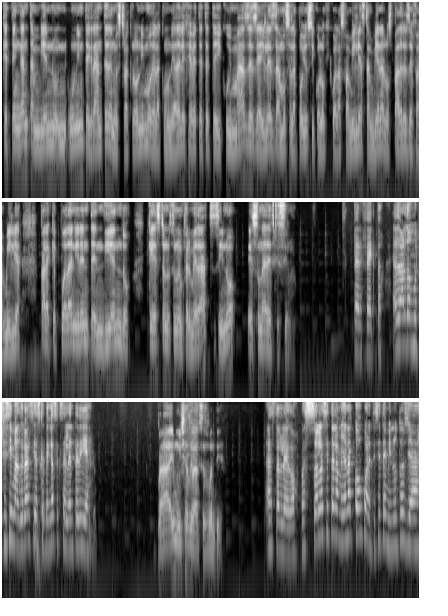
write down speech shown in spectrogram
que tengan también un, un integrante de nuestro acrónimo de la comunidad LGBT, TTIQ y más. Desde ahí les damos el apoyo psicológico a las familias, también a los padres de familia, para que puedan ir entendiendo que esto no es una enfermedad, sino es una decisión. Perfecto. Eduardo, muchísimas gracias. Que tengas excelente día. Bye, muchas gracias, buen día. Hasta luego. Pues son las 7 de la mañana con 47 minutos. Ya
